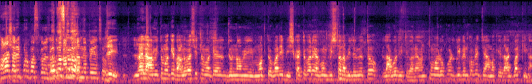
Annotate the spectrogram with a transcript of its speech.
সরাসরি প্রপোজ করো সামনে পেয়েছ। জি লাইলা আমি তোমাকে ভালোবাসি তোমাকে জন্য আমি মরতে পারি বিষ খাইতে পারি এবং বিশতলা বিল্ডিং তো লাভও দিতে পারি। এখন তোমার উপর ডিপেন্ড করবে যে আমাকে রাখবা কিনা।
